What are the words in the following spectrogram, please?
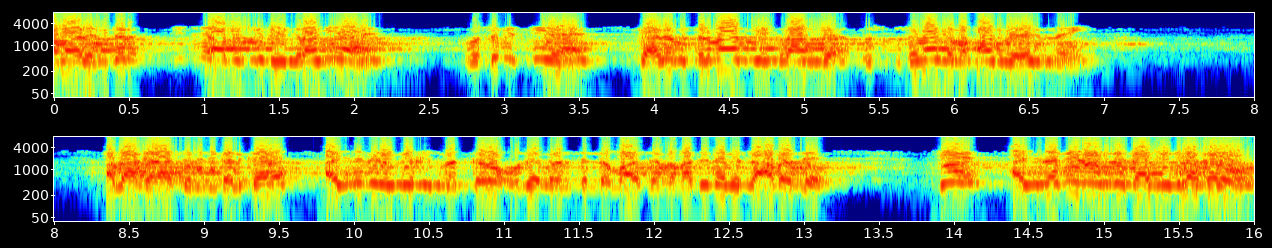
ہمارے اندر جتنی آپس کی بھی اکرامیاں ہیں، وہ سب اس لیے ہیں کہ ہمیں مسلمان کے اکرام کے مسلمان کے مقام کے علم نہیں۔ اللہ کے راستے میں نکل کر اجنبی لوگ کی خدمت کرو۔ خدا کرم صلی اللہ علیہ وسلم فرماتے تھے، صحابہ سے کہ اجنبی لوگ کے ساتھ نکلا کرو،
